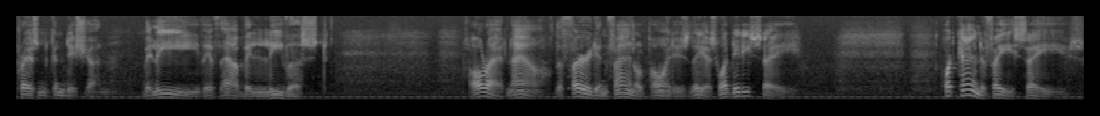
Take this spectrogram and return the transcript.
present condition. Believe if thou believest. All right, now, the third and final point is this what did he say? What kind of faith saves?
